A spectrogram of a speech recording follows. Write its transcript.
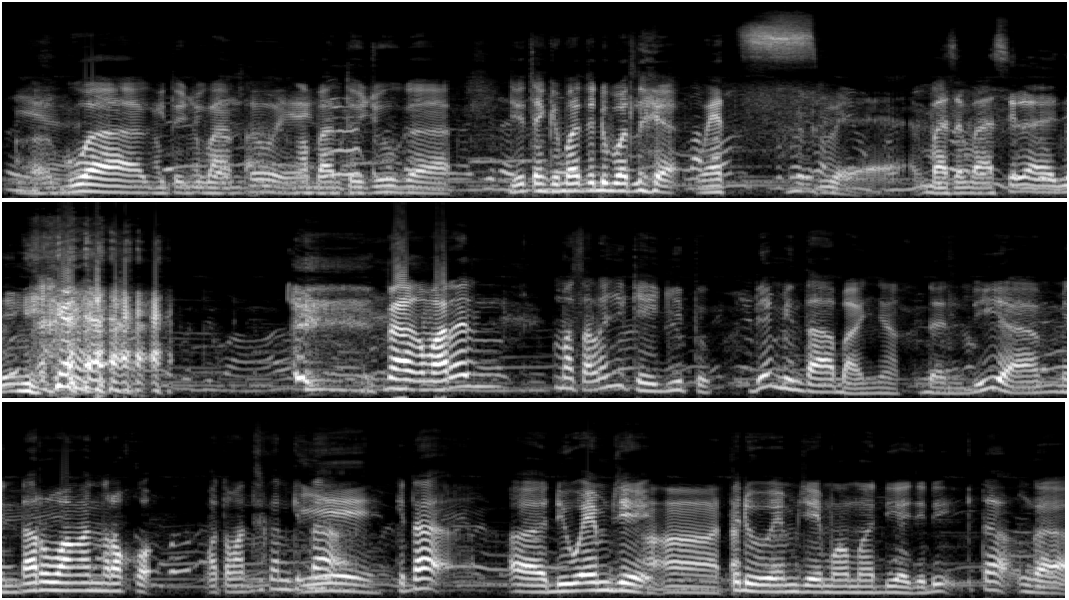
eh, Iya. gua gitu juga. Ngebantu ya. ngebantu juga. Jadi thank you banget itu buat lu ya. Wet bahasa basi lah anjing. Nah kemarin masalahnya kayak gitu. Dia minta banyak Dan dia minta ruangan rokok. Otomatis kan kita Iya. Kita eh, di UMJ Heeh, Kita di UMJ Muhammadiyah Jadi kita nggak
